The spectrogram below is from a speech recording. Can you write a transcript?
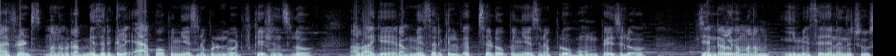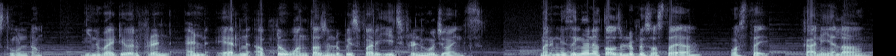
హాయ్ ఫ్రెండ్స్ మనం రమ్మీ సర్కిల్ యాప్ ఓపెన్ చేసినప్పుడు నోటిఫికేషన్స్లో అలాగే రమ్మీ సర్కిల్ వెబ్సైట్ ఓపెన్ చేసినప్పుడు హోమ్ పేజ్లో జనరల్గా మనం ఈ మెసేజ్ అనేది చూస్తూ ఉంటాం. Invite your friend and earn up to one thousand rupees for each friend who joins మరి నిజంగానే థౌసండ్ రూపీస్ వస్తాయా? వస్తాయి. కానీ ఎలా?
